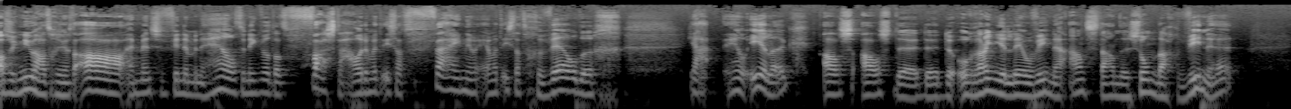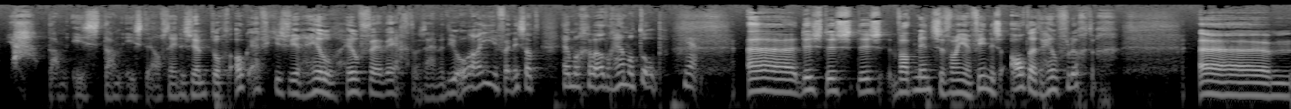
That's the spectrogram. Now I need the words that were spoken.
als ik nu had gezegd, oh, en mensen vinden me een held en ik wil dat vasthouden, wat is dat fijn en wat is dat geweldig. Ja, heel eerlijk, als, als de, de, de Oranje Leeuwinnen aanstaande zondag winnen, ja, dan is, dan is de Elfsteden zwemtocht ook eventjes weer heel, heel ver weg. Dan zijn het die Oranje van, is dat helemaal geweldig, helemaal top. Ja. Eh, dus, dus, dus wat mensen van je vinden is altijd heel vluchtig. Ehm,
